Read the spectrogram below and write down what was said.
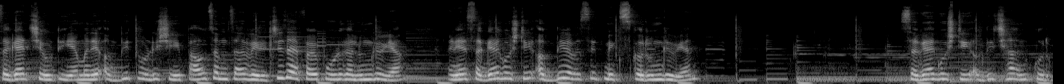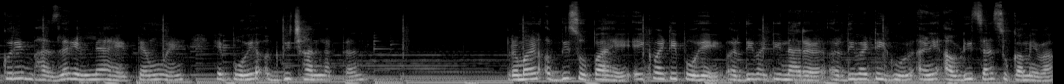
सगळ्यात शेवटी यामध्ये अगदी थोडीशी पाव चमचा वेलची जायफळ पूड घालून घेऊया आणि या सगळ्या गोष्टी अगदी व्यवस्थित मिक्स करून घेऊया. सगळ्या गोष्टी अगदी छान कुरकुरीत भाजल्या गेलेल्या आहेत त्यामुळे हे पोहे अगदी छान लागतात. प्रमाण अगदी सोपं आहे. एक वाटी पोहे अर्धी वाटी नारळ अर्धी वाटी गूळ आणि आवडीचा सुकामेवा.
